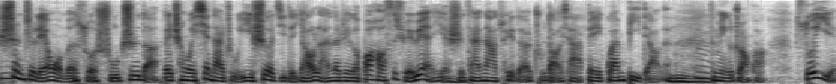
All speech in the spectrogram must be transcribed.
甚至连我们所熟知的被称为现代主义设计的摇篮的这个包豪斯学院，也是在纳粹的主导下被关闭掉的这么一个状况。所以，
